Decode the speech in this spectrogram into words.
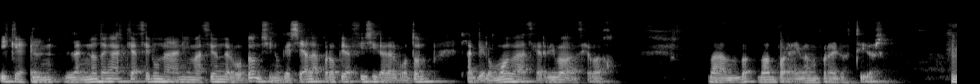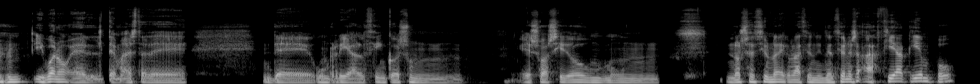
y que no tengas que hacer una animación del botón, sino que sea la propia física del botón la que lo mueva hacia arriba o hacia abajo. Van, van por ahí, van por ahí los tiros. Y bueno, el tema este de, de Unreal 5 es un. Eso ha sido un, No sé si una declaración de intenciones. Hacía tiempo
